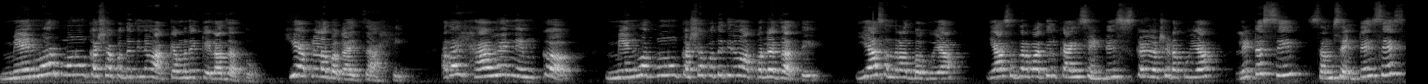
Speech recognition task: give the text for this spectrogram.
मेनवर्ब म्हणून कशा पद्धतीने वाक्यामध्ये केला जातो हे आपल्याला बघायचं आहे. आता ह्या हे नेमकं मेनवर्ब म्हणून कशा पद्धतीने वापरले जाते या संदर्भात बघूया. या संदर्भातील काही सेंटेन्सेसकडे लक्ष टाकूया. Let's see some sentences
